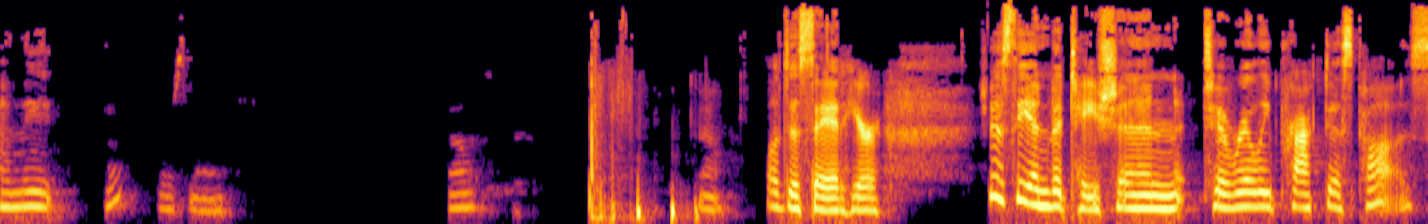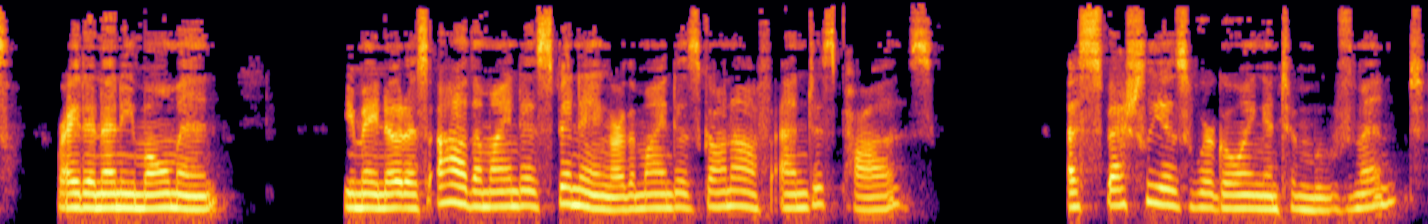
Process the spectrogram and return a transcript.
And the, oh, there's mine. No. No. I'll just say it here. Just the invitation to really practice pause, right? In any moment, you may notice, ah, the mind is spinning or the mind has gone off, and just pause. Especially as we're going into movement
